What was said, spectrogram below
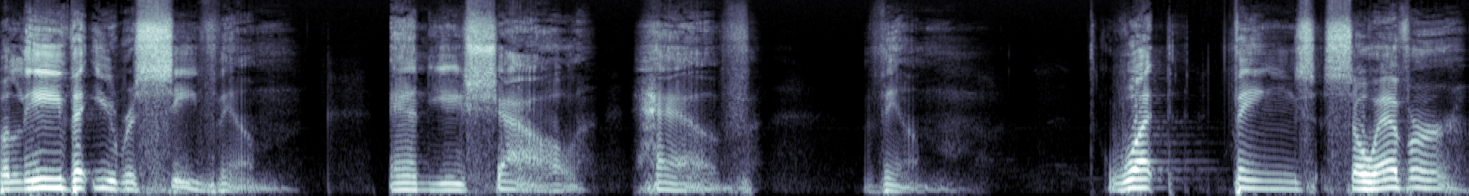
believe that ye receive them, and ye shall have them. What things soever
